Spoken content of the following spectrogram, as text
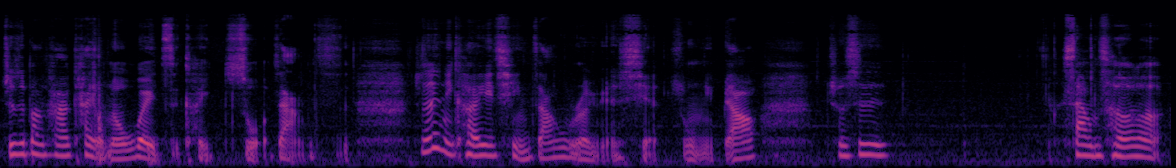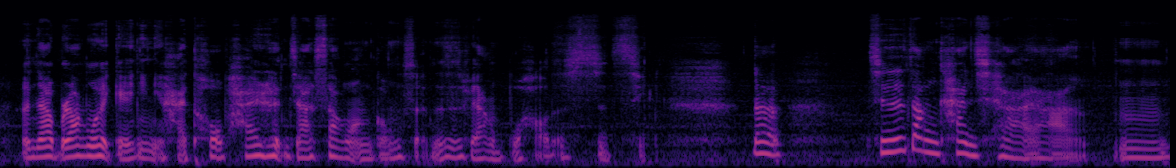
就是帮他看有没有位置可以坐这样子。就是你可以请站务人员协助，你不要就是上车了，人家不让位给你，你还偷拍人家上网公审，这是非常不好的事情。那其实这样看起来啊，嗯，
